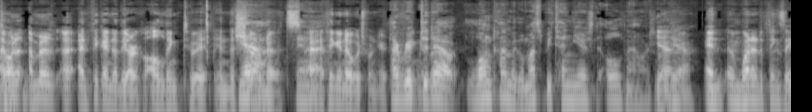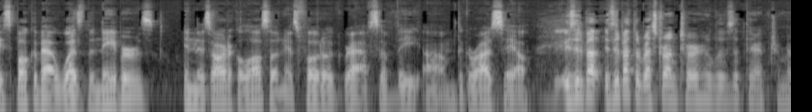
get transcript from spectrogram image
I'm gonna, I'm gonna. I think I know the article. I'll link to it in the show notes. yeah. I, I think I know which one you're talking about. I talking ripped it out a long time ago. Must be ten years old now or something. Yeah. yeah, and and one of the things they spoke about was the neighbors in this article also, and there's photographs of the um, the garage sale. Is it about? Is it about the restaurateur who lives up there? I'm trying to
